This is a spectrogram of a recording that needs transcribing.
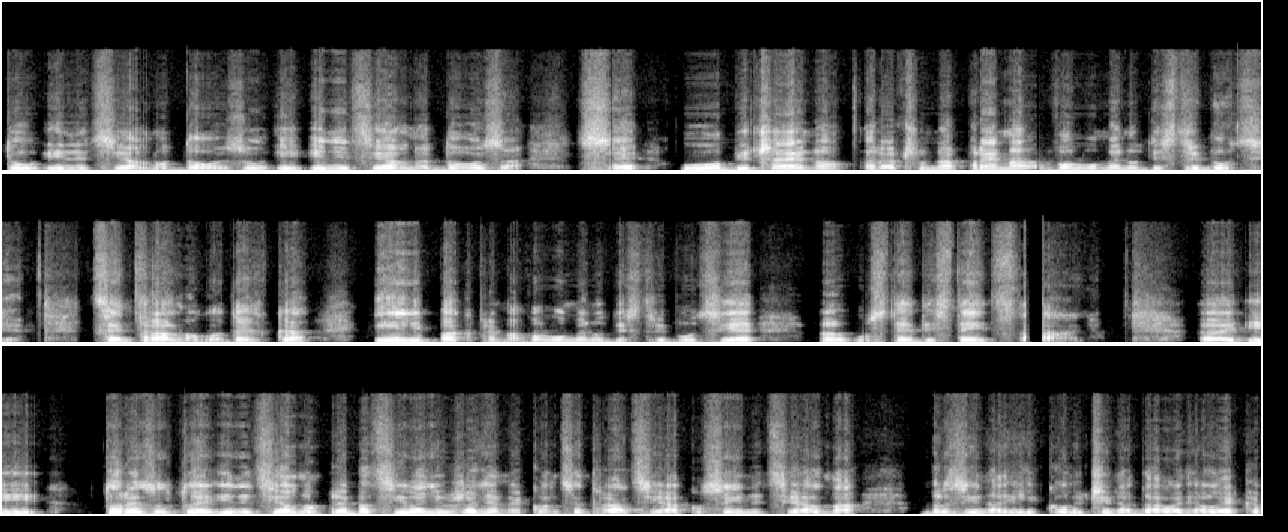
tu inicijalnu dozu i inicijalna doza se uobičajeno računa prema volumenu distribucije centralnog odeljka ili pak prema volumenu distribucije e, u steady state stanju. E, I to rezultuje inicijalnom prebacivanju željene koncentracije ako se inicijalna brzina ili količina davanja leka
